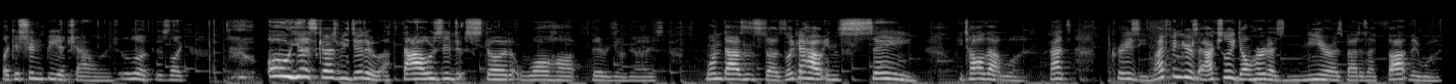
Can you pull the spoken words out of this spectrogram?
Like, it shouldn't be a challenge. Look, it's like, oh, yes, guys, we did it. A thousand stud wall hop. There we go, guys. 1,000 studs. Look at how insane tall that was. That's crazy. My fingers actually don't hurt as near as bad as I thought they would.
